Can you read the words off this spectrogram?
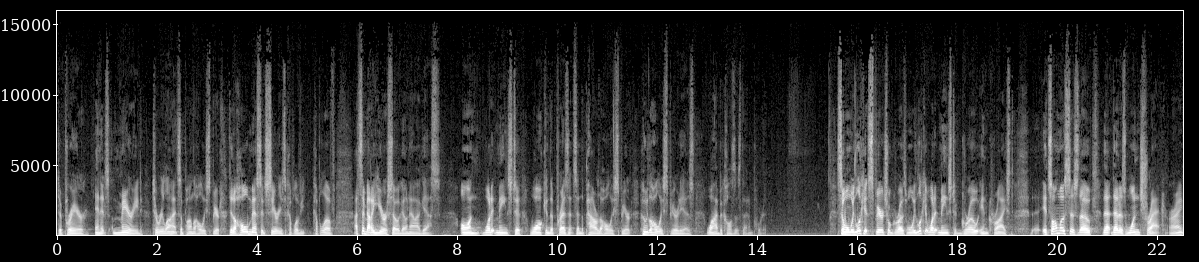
to prayer, and it's married to reliance upon the Holy Spirit. Did a whole message series a couple of, couple of I'd say about a year or so ago now, I guess, on what it means to walk in the presence and the power of the Holy Spirit, who the Holy Spirit is. Why? Because it's that important. So when we look at spiritual growth, when we look at what it means to grow in Christ, it's almost as though that, that is one track, all right?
